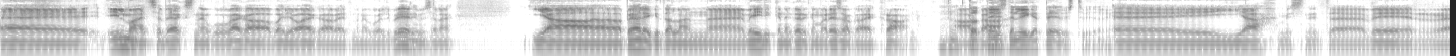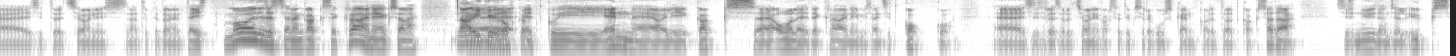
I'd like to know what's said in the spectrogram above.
äh,, ilma et sa peaks nagu väga palju aega veetma nagu kalibreerimisele ja pealegi tal on äh, veidikene kõrgema resoga ekraan tuhat nelisada nelikümmend B vist või? Äh, jah, mis nüüd äh, VR-situatsioonis natuke toimib teistmoodi, sest seal on kaks ekraani, eks ole. No ikkagi Äh, rohkem. et kui enne oli kaks äh, Oled ekraani, mis andsid kokku äh, siis resolutsiooni kaks tuhat ükssada kuuskümmend korda tuhat kakssada, siis nüüd on seal üks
